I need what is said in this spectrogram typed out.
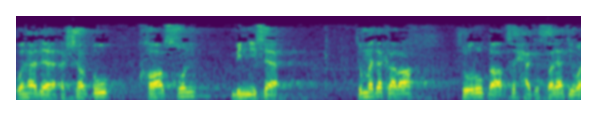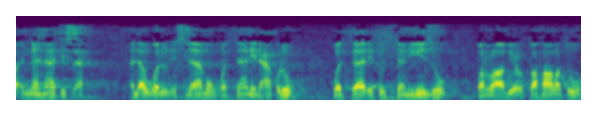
وهذا الشرط خاص بالنساء. ثم ذكر شروط صحة الصلاة وأنها تسعة. الأول الإسلام والثاني العقل والثالث التمييز والرابع الطهارة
